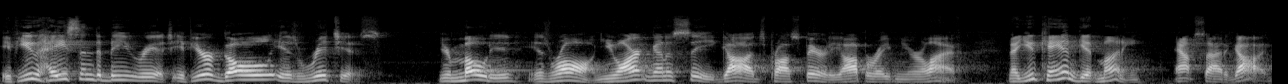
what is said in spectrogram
If you hasten to be rich, if your goal is riches, your motive is wrong. You aren't going to see God's prosperity operate in your life. Now you can get money outside of God.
